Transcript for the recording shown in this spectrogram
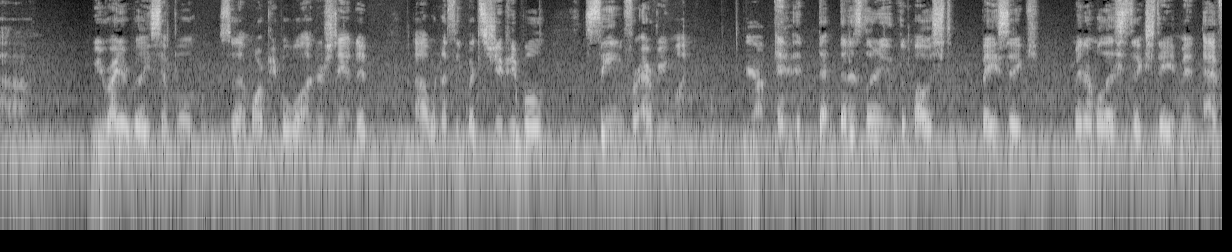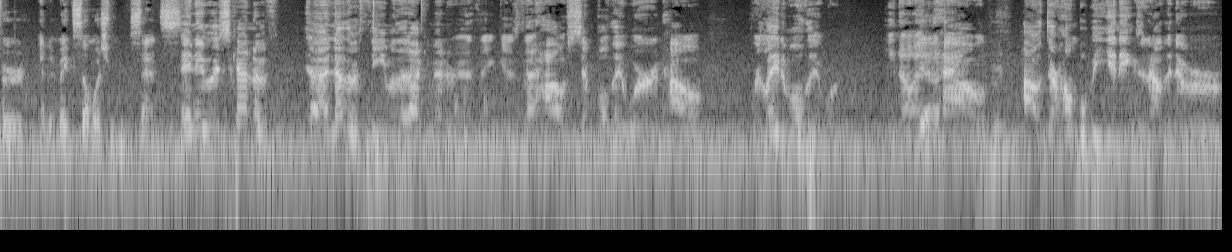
uh, "We write it really simple so that more people will understand it. Uh, we're nothing but street people singing for everyone." Yeah. And it, that, that is literally the most basic, minimalistic statement ever, and it makes so much sense. And it was kind of uh, another theme of the documentary, I think, is that how simple they were and how relatable they were. You know, and Yeah. how Mhm. how their humble beginnings and how they never.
